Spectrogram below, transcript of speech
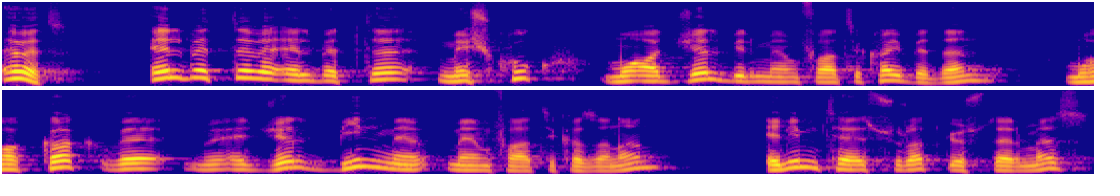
Evet, elbette ve elbette meşkuk, muaccel bir menfaati kaybeden, muhakkak ve müeccel bin menfaati kazanan elim teessürat göstermez,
